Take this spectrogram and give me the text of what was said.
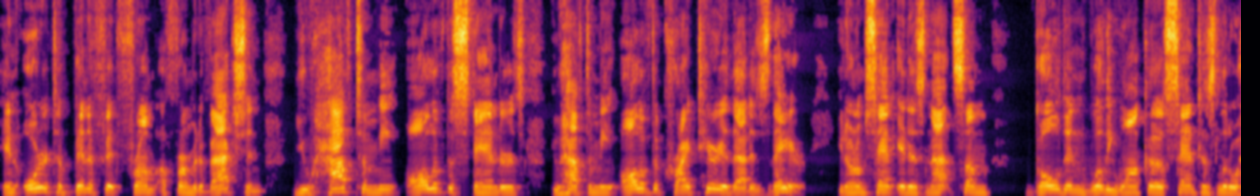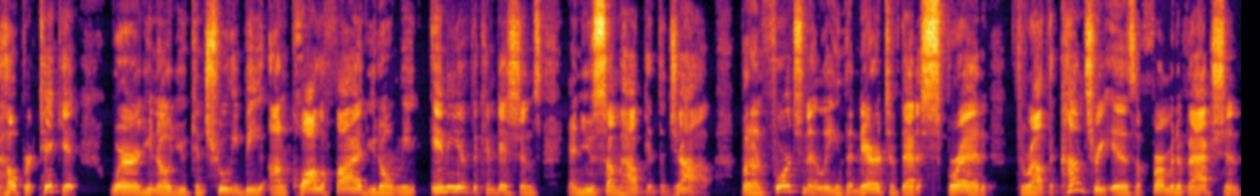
In order to benefit from affirmative action, you have to meet all of the standards. You have to meet all of the criteria that is there. You know what I'm saying? It is not some golden Willy Wonka Santa's little helper ticket where you know you can truly be unqualified, you don't meet any of the conditions and you somehow get the job. But unfortunately, the narrative that is spread throughout the country is affirmative action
